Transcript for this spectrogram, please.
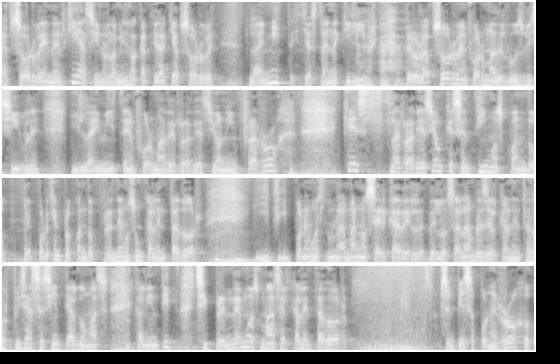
absorbe energía, sino la misma cantidad que absorbe la emite, ya está en equilibrio, pero la absorbe en forma de luz visible y la emite en forma de radiación infrarroja, que es la radiación que sentimos cuando, por ejemplo, cuando prendemos un calentador y, ponemos una mano cerca de, de, los alambres del calentador, pues ya se siente algo más calientito. Si prendemos más el calentador, se empieza a poner rojo.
